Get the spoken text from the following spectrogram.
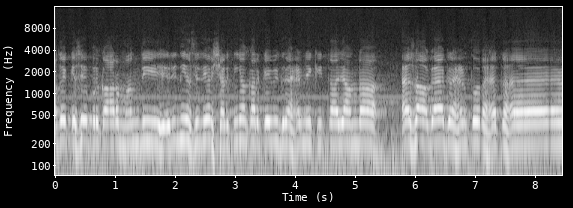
ਅਤੇ ਕਿਸੇ ਪ੍ਰਕਾਰ ਮਨ ਦੀ ਰਿਧੀਆਂ ਸਿੱਧੀਆਂ ਸ਼ਕਤੀਆਂ ਕਰਕੇ ਵੀ ਗ੍ਰਹਿਣ ਨਹੀਂ ਕੀਤਾ ਜਾਂਦਾ। ਐਸਾ ਅਗੈ ਗ੍ਰਹਿਣ ਤੋਂ ਰਹਿਤ ਹੈ।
